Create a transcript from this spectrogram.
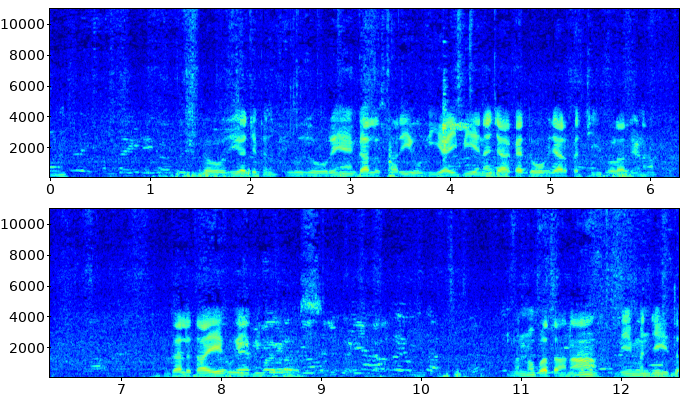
ਹਮ? ਜੀ, ਅੱਜ ਕਨਫਿਊਜ਼ ਹੋ ਰਹੇ ਆ। ਗੱਲ ਸਾਰੀ ਉਹੀ ਆਈ ਵੀ ਇਹਨਾਂ ਜਾ ਕੇ 2025 ਤੋਲਾ ਲੈਣਾ ਗੱਲ ਤਾਂ ਇਹ ਹੋਈ ਵੀ ਮੈਨੂੰ ਪਤਾ ਨਾ ਵੀ ਮਨਜੀਤ,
